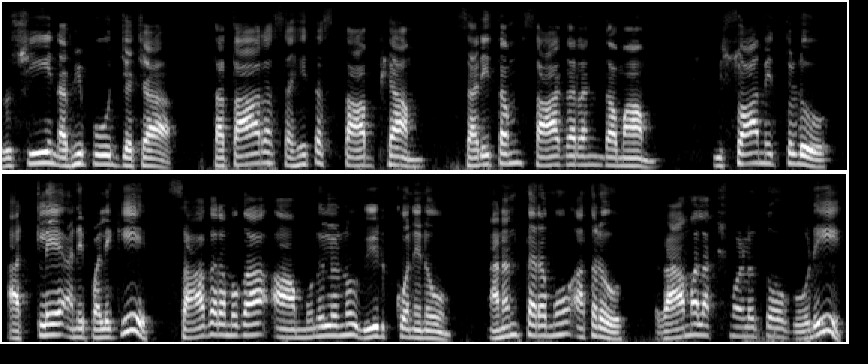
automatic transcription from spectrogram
ఋషీనభిపూజ్య చ తతారసహితస్థాభ్యాం సరితం సాగరంగమాం. విశ్వామిత్రుడు అట్లే అని పలికి సాదరముగా ఆ మునులను వీడ్కొనెను. అనంతరము అతడు రామలక్ష్మణులతో కూడి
